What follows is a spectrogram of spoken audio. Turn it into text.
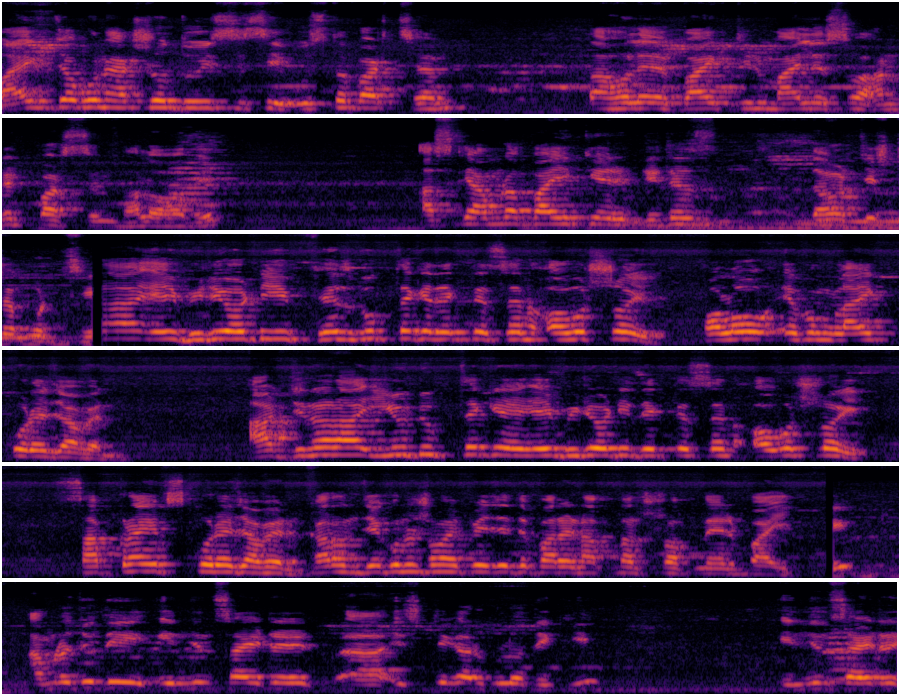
বাইক যখন একশো দুই সিসি বুঝতে পারছেন, তাহলে বাইকটির মাইলেজও হান্ড্রেড পারসেন্ট ভালো হবে। আজকে আমরা বাইকের ডিটেলস দেওয়ার চেষ্টা করছি। এই ভিডিওটি ফেসবুক থেকে দেখতেছেন, অবশ্যই ফলো এবং লাইক করে যাবেন। আর যারা ইউটিউব থেকে এই ভিডিওটি দেখতেছেন, অবশ্যই সাবস্ক্রাইব করে যাবেন। কারণ যে কোনো সময় পেয়ে যেতে পারেন আপনার স্বপ্নের বাইক। আমরা যদি ইঞ্জিন সাইডের স্টিকারগুলো দেখি ইঞ্জিন সাইডের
